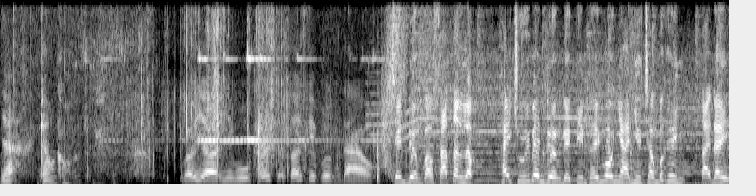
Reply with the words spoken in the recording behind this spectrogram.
Dạ, cảm ơn cô. Bây giờ nhiệm vụ trở tới cái vườn đào. Trên đường vào xã Tân Lập, hãy chú ý bên đường để tìm thấy ngôi nhà như trong bức hình. Tại đây,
